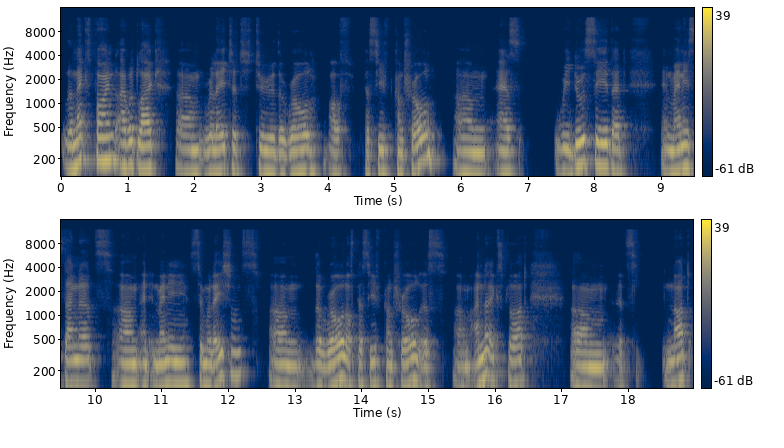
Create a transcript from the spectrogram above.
The next point I would like um, related to the role of perceived control, um, as we do see that in many standards um, and in many simulations, um, the role of perceived control is um, underexplored. Um, it's not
